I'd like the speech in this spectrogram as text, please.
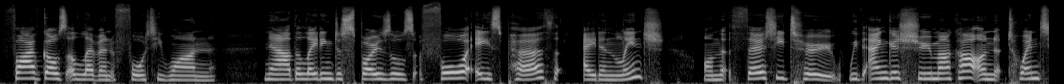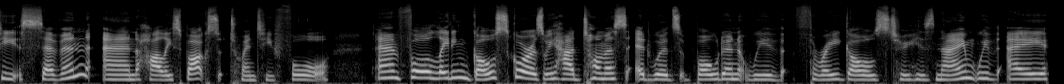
5 goals, 11, 41. Now, the leading disposals for East Perth, Aidan Lynch on 32, with Angus Schumacher on 27 and Harley Sparks 24. And for leading goal scorers, we had Thomas Edwards Bolden with three goals to his name, with a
